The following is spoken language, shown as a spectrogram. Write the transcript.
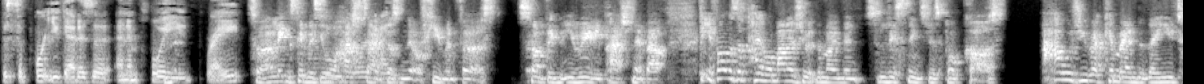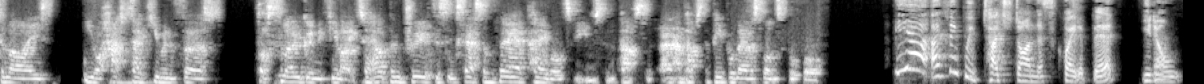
the support you get as a, an employee, right? So that links in with your hashtag, doesn't it, of human first? Something that you're really passionate about. If I was a payroll manager at the moment listening to this podcast, how would you recommend that they utilize your hashtag human first or slogan, if you like, to help improve the success of their payroll teams and perhaps, and perhaps the people they're responsible for? Yeah, I think we've touched on this quite a bit, you know,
